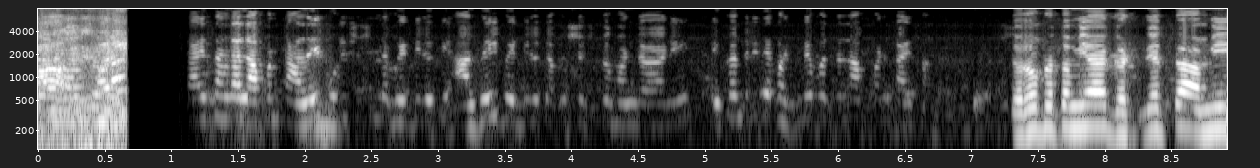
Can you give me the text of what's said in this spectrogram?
हा, काय सांगाल आपण कालही पोलीस स्टेशनला भेट दिली होती आजही भेट दिली होती आपल्या शिष्टमंडळाने एकंदरीत या घटनेबद्दल आपण काय सांगाल सर्वप्रथम या घटनेचा आम्ही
